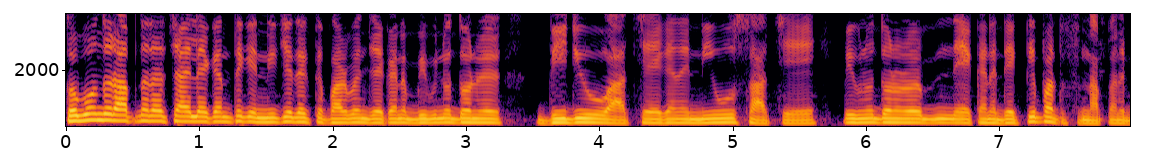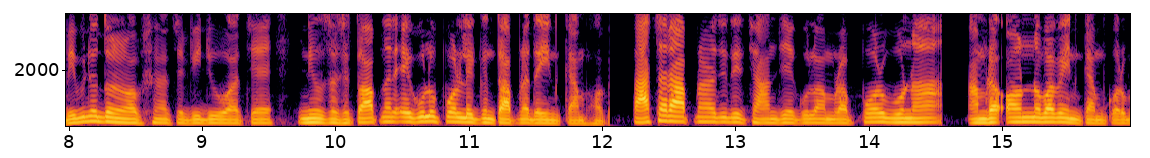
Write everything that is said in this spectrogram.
তো বন্ধুরা, আপনারা চাইলে এখান থেকে নিচে দেখতে পারবেন যে এখানে বিভিন্ন ধরনের ভিডিও আছে, এখানে নিউজ আছে, বিভিন্ন ধরনের এখানে দেখতে পাচ্ছেন আপনারা, বিভিন্ন ধরনের অপশন আছে ভিডিও আছে নিউজ আছে। তো আপনারা এগুলো পড়লে কিন্তু আপনাদের ইনকাম হবে। তাছাড়া আপনারা যদি চান যে এগুলো আমরা পড়ব না, আমরা অন্যভাবে ইনকাম করব,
